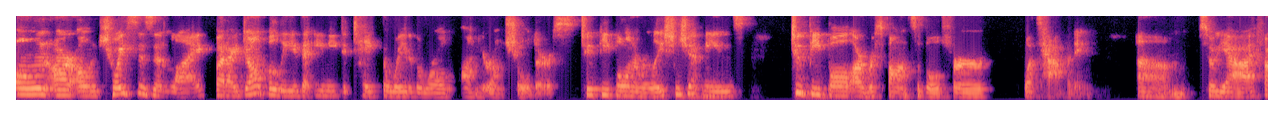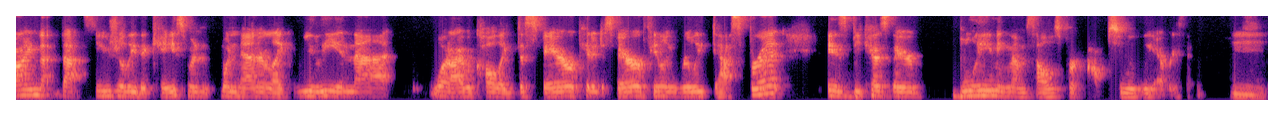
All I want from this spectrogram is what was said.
own our own choices in life, but I don't believe that you need to take the weight of the world on your own shoulders. Two people in a relationship means two people are responsible for what's happening. Um, so yeah, I find that that's usually the case when when men are like really in that what I would call like despair or pit of despair or feeling really desperate is because they're blaming themselves for absolutely everything. Mm,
